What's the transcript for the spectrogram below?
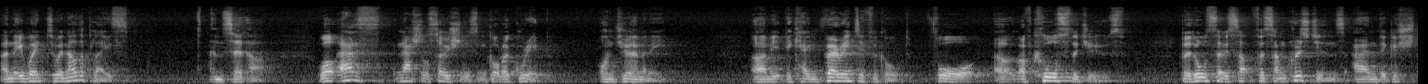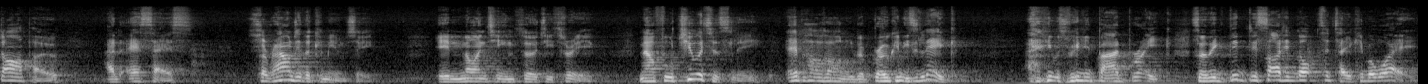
and they went to another place and set up. Well, as National Socialism got a grip on Germany, um, it became very difficult for, uh, of course, the Jews, but also for some Christians, and the Gestapo and SS surrounded the community in 1933. Now, fortuitously, Eberhard Arnold had broken his leg and it was really bad break. So they did decided not to take him away,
